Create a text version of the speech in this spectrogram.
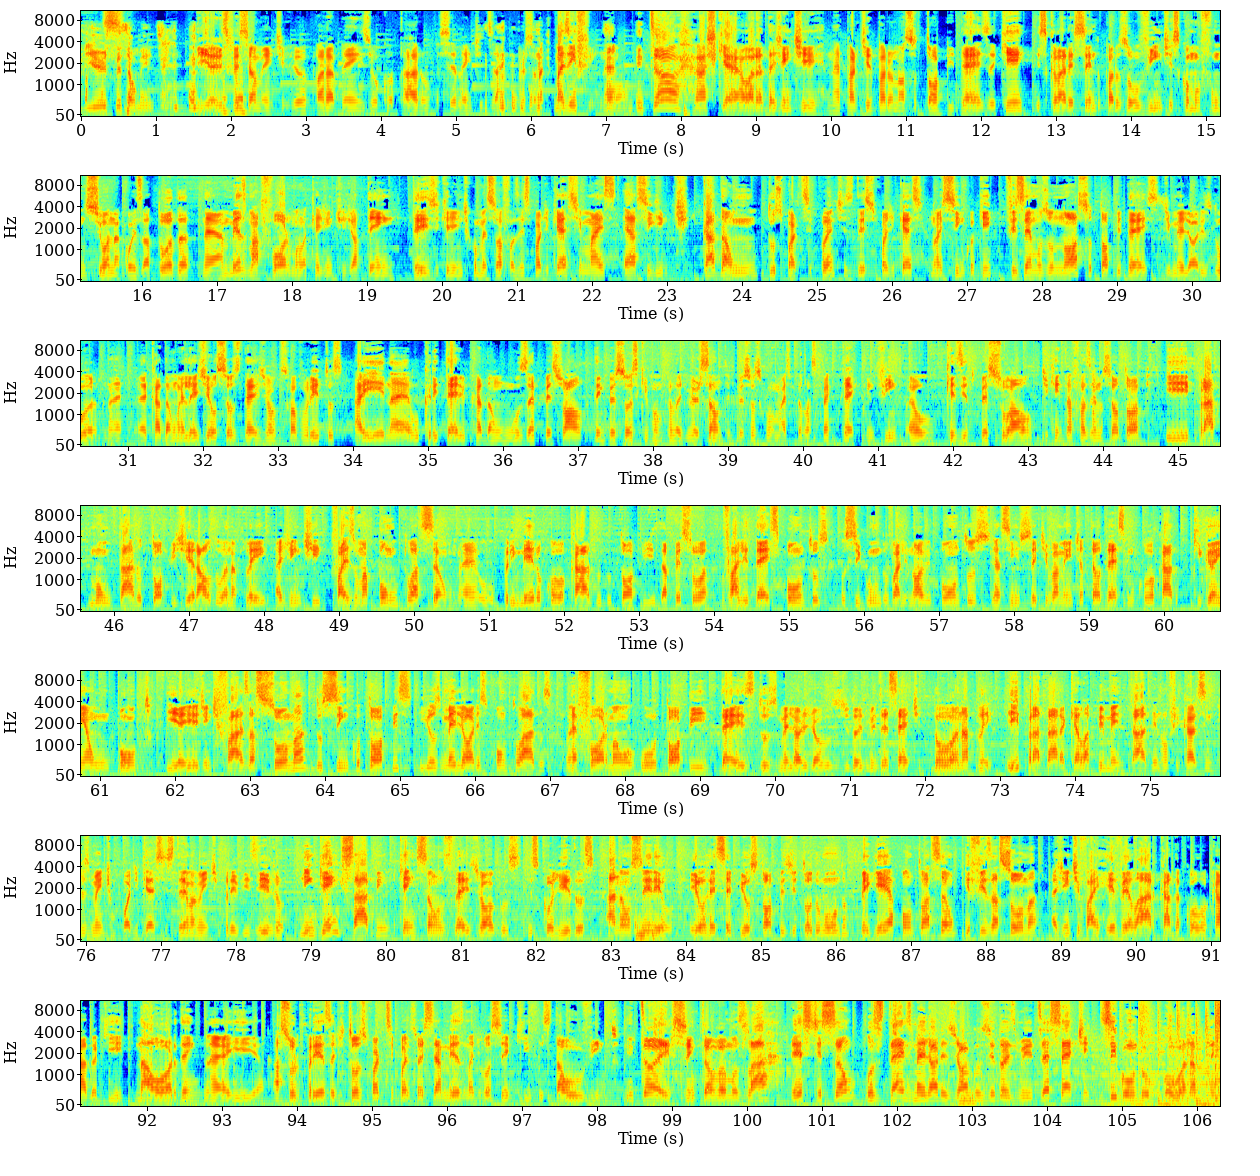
Nier especialmente. Nier especialmente, viu? Parabéns, Yokotaro. Excelente design de personagem. Mas enfim, né? Então, acho que é hora da gente né, partir para o nosso top 10 aqui, esclarecendo para os ouvintes como funciona a coisa toda. Né? A mesma fórmula que a gente já tem desde que a gente começou a fazer esse podcast, mas é a seguinte. Cada um dos participantes deste podcast, nós cinco aqui, fizemos o nosso top 10 de melhores do ano, né? É, cada um elegeu seus 10 jogos favoritos. Aí, né, o critério que cada um usa é pessoal. Tem pessoas que vão pela diversão, tem pessoas que vão mais pelo aspecto técnico, enfim. É o quesito pessoal de quem tá fazendo o seu top. E para montar o top geral do Anaplay, a gente faz uma pontuação, né? O primeiro colocado do top da pessoa vale 10 pontos, o segundo vale 9 pontos, e assim sucessivamente até o décimo colocado, que ganha um ponto. E aí a gente faz a soma dos cinco tops e os melhores pontuados né, formam o top 10 dos melhores jogos de 2017 do Anaplay. E para dar aquela pimentada e não ficar simplesmente um podcast extremamente previsível, ninguém sabe quem são os 10 jogos escolhidos, a não ser eu. Eu recebi os tops de todo mundo, peguei a pontuação e fiz a soma. A gente vai revelar cada colocado aqui na ordem, né? E a surpresa de todos os participantes vai ser a mesma de você que está ouvindo. Então é isso. Então vamos lá. Estes são os 10 melhores jogos de 2017, segundo o Anaplay.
